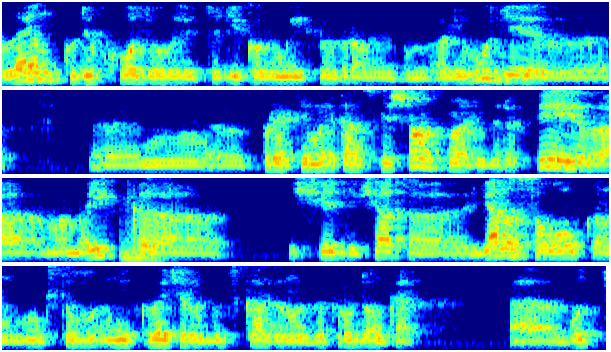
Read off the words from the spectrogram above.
Глем, куди входили тоді, коли ми їх вибрали в Голлівуді. Е, е, в проєкті Американський шанс Надя Дорофеєва, Мама Ікка, і ще дівчата, Яна Соломка, не к вечору будь сказано, запроданка. Е, От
